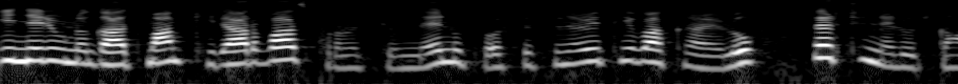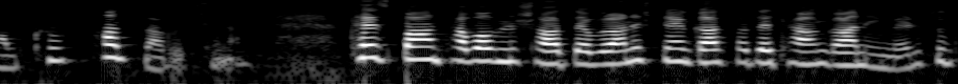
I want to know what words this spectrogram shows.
գիներու նգատմամբ կիրարված պրոնություններն ու փորձությունների թիվակրարելու վերջիններուց գամքն ու հանձնարությունը։ Թեսպան ցավով նշած է, որ անիշ ներգացված է թանգանի մեր սուտ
